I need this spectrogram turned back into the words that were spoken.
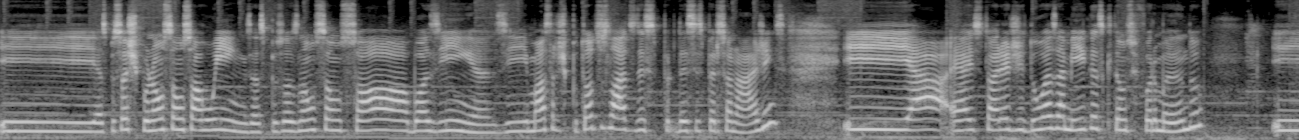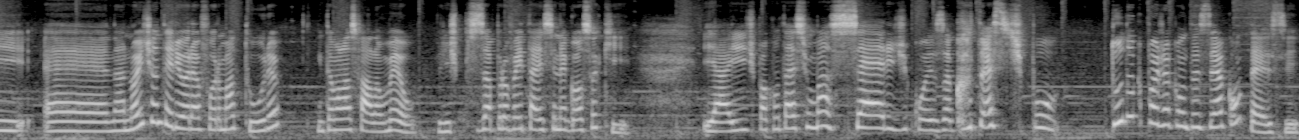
E as pessoas, tipo, não são só ruins, as pessoas não são só boazinhas. E mostra, tipo, todos os lados desse- desses personagens. E a- é a história de duas amigas que estão se formando. E é, na noite anterior à formatura, então elas falam: Meu, a gente precisa aproveitar esse negócio aqui. E aí, tipo, acontece uma série de coisas. Acontece, tipo, tudo que pode acontecer acontece.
